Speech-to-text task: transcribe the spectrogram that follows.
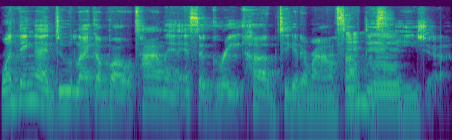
one thing I do like about Thailand, it's a great hub to get around Southeast mm-hmm. Asia.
